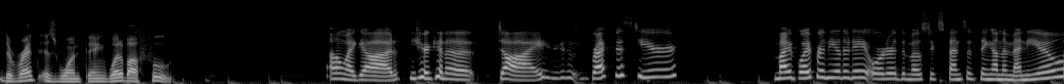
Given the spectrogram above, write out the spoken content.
The rent is one thing. What about food? Oh my god, you're gonna die. Breakfast here. My boyfriend the other day ordered the most expensive thing on the menu,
